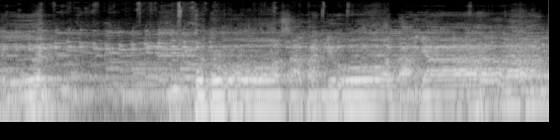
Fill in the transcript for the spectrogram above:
เถิด พุทโธสัพพัญโยตยาโน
